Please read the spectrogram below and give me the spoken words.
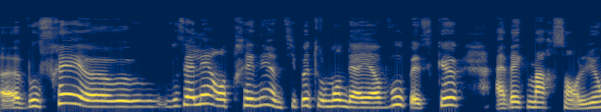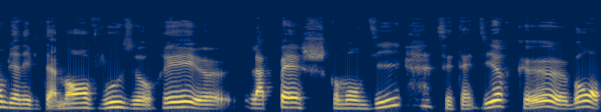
euh, vous serez, vous allez entraîner un petit peu tout le monde derrière vous parce que avec Mars en Lion bien évidemment vous aurez la pêche comme on dit, c'est-à-dire que bon,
